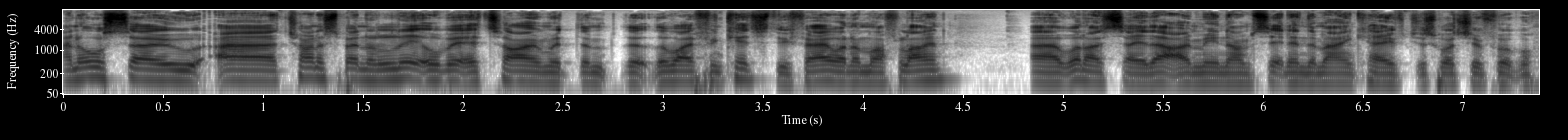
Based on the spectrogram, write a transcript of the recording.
and also uh, trying to spend a little bit of time with the, the, the wife and kids. To be fair, when I'm offline, uh, when I say that, I mean I'm sitting in the man cave just watching football.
